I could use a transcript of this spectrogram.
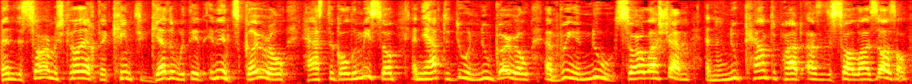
then the Sar Mishtalech that came together with it in its Goyrel has to go lemisa, and you have to do a new Goyrel and bring a new Sar Hashem and a new counterpart as the Sar Azazel.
